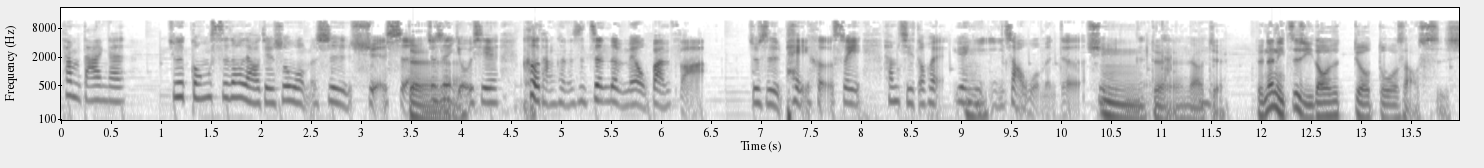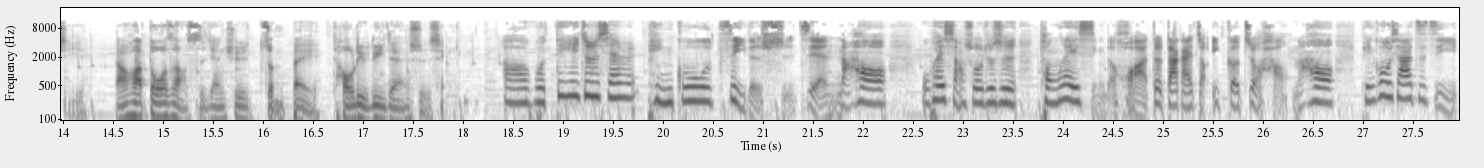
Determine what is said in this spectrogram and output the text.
他们大家应该。就是公司都了解说我们是学生，就是有一些课堂可能是真的没有办法，就是配合，所以他们其实都会愿意依照我们的去嗯，对，了解。对，那你自己都是丢多少实习，然后花多少时间去准备投履历这件事情？啊、呃，我第一就是先评估自己的时间，然后我会想说，就是同类型的话，就大概找一个就好，然后评估一下自己。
